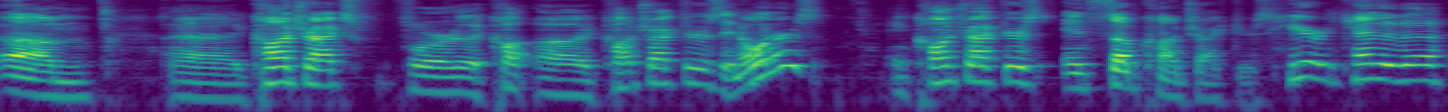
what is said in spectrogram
um, uh, contracts for the co uh, contractors and owners, and contractors and subcontractors. Here in Canada,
